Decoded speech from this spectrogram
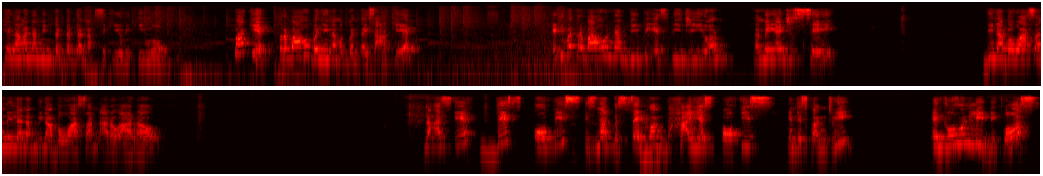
kailangan namin dagdagan ang security mo. Bakit? Trabaho ba nila magbantay sa akin? Eh di ba trabaho ng BPSPG yon? Na may I just say? Binabawasan nila ng binabawasan araw-araw? Na as if this office is not the second highest office in this country? And only because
